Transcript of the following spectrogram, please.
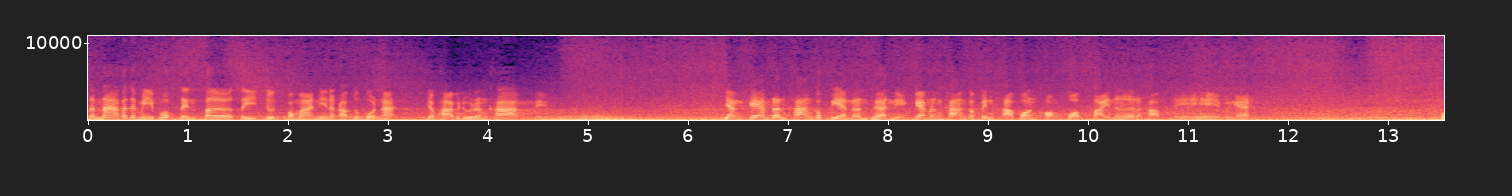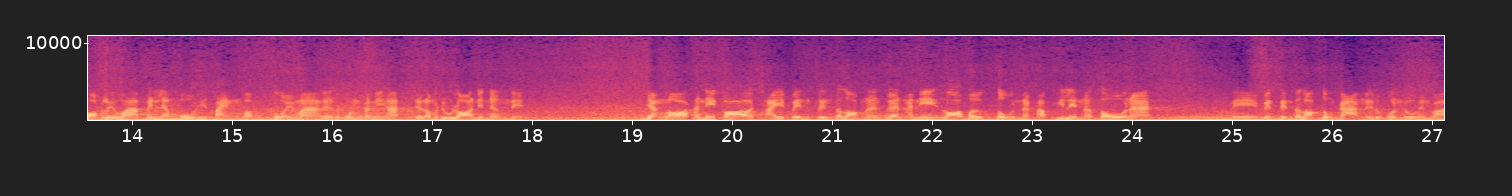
ด้านหน้าก็จะมีพวกเซ็นเซอร์ 4 จุดประมาณนี้นะครับทุกคนอะเดี๋ยวพาไปดูด้านข้างนี่อย่างแก้มด้านข้างก็เปลี่ยนนั้นเพื่อนนี่แก้มด้านข้างก็เป็นคาร์บอนของ b o s s t i n e r นะครับนี่เป็นไงบอกเลยว่าเป็นแลมโบที่แต่งแบบสวยมากเลยทุกคนคันนี้อะเดี๋ยวเรามาดูล้อนิดนึงเนี่ยอย่างล้อคันนี้ก็ใช้เป็นเซนเตอร์ล็อกนั้นเพื่อนอันนี้ล้อเบิกศูนย์นะครับที่เลนนาโซนะ นี่เป็นเซ็นเตอร์ล็อกตรงกลางเลยทุกคนดูเห็นปะ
